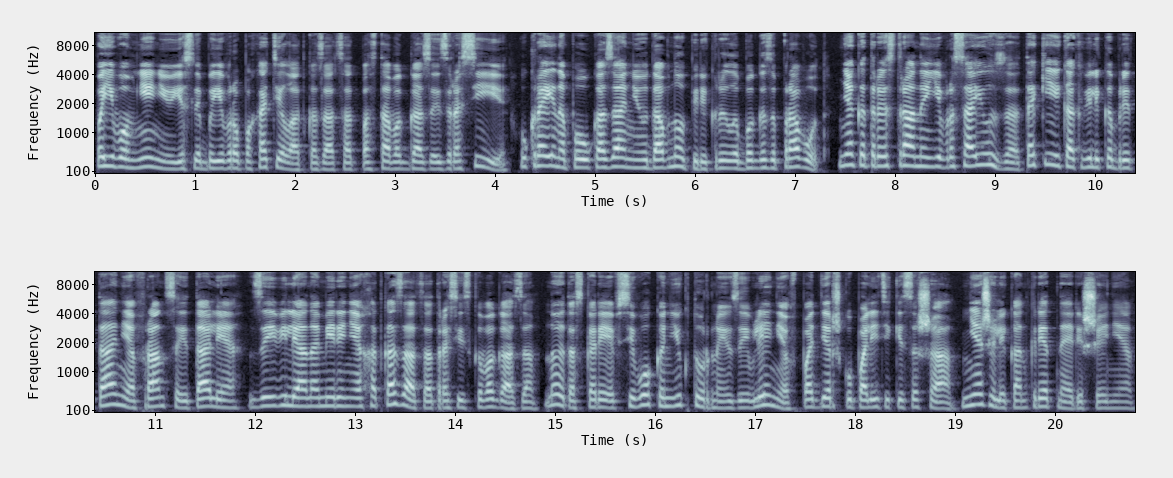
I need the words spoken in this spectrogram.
По его мнению, если бы Европа хотела отказаться от поставок газа из России, Украина по указанию давно перекрыла бы газопровод. Некоторые страны Евросоюза, такие как Великобритания, Франция, Италия, заявили о намерениях отказаться от российского газа, но это, скорее всего, конъюнктурные заявления в поддержку политики США, нежели конкретное решение.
